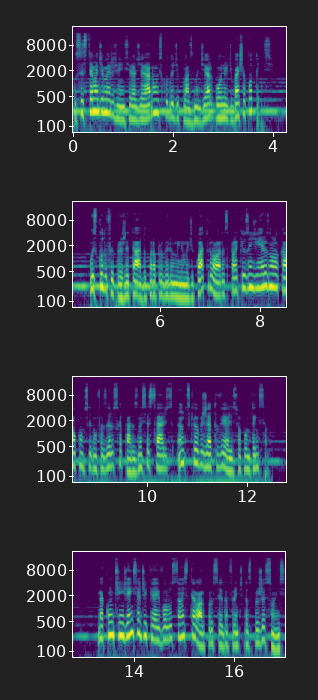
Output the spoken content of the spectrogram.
o sistema de emergência irá gerar um escudo de plasma de argônio de baixa potência. O escudo foi projetado para prover um mínimo de 4 horas para que os engenheiros no local consigam fazer os reparos necessários antes que o objeto viole sua contenção. Na contingência de que a evolução estelar proceda à frente das projeções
